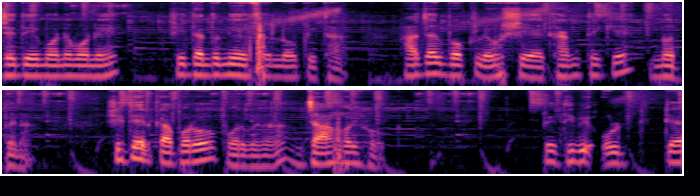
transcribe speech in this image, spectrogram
জেদে মনে মনে সিদ্ধান্ত নিয়ে ফেলল পৃথা। হাজার বকলেও সে এখান থেকে নড়বে না। শীতের কাপড়ও পরবে না, যা হয় হোক। পৃথিবী উল্টে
